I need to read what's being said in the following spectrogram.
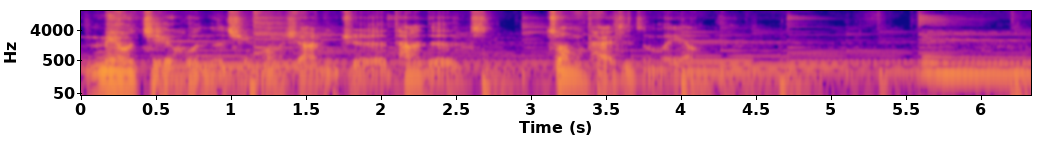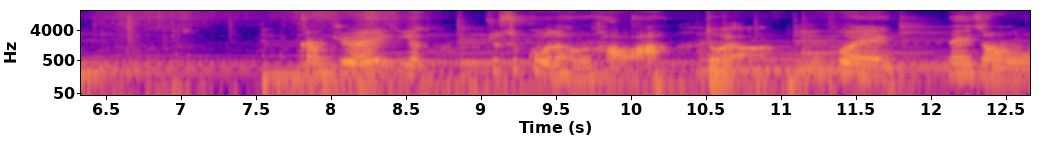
没有结婚的情况下，你觉得他的状态是怎么样的？嗯，感觉也就是过得很好啊。对啊，不会那种，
